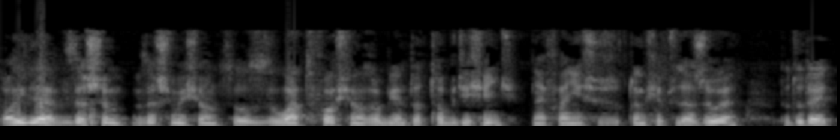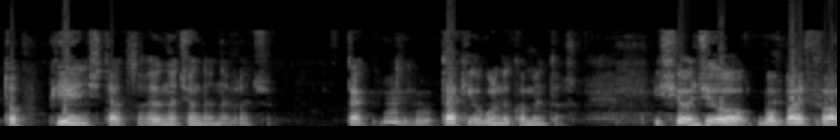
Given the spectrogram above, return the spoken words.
o ile w zeszłym, w zeszłym miesiącu z łatwością zrobiłem to top 10 najfajniejszych rzeczy, które mi się przydarzyły, to tutaj top 5 tak trochę naciągane wręcz. Tak, Taki ogólny komentarz. Jeśli chodzi o, bo Państwa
